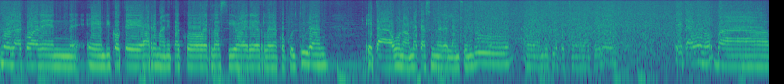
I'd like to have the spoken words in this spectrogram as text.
nolakoa den e, bikote harremanetako erlazioa ere erlerako kulturan, eta, bueno, amatasunaren lantzen du, e, ambizio pertsonalak ere, Eta, bueno, ba,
